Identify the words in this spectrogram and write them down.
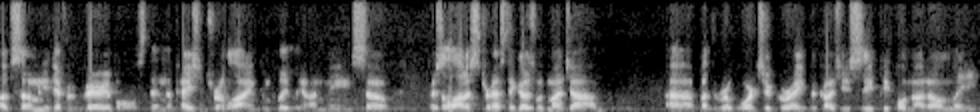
of so many different variables. Then the patient's relying completely on me. So there's a lot of stress that goes with my job, uh, but the rewards are great because you see people not only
